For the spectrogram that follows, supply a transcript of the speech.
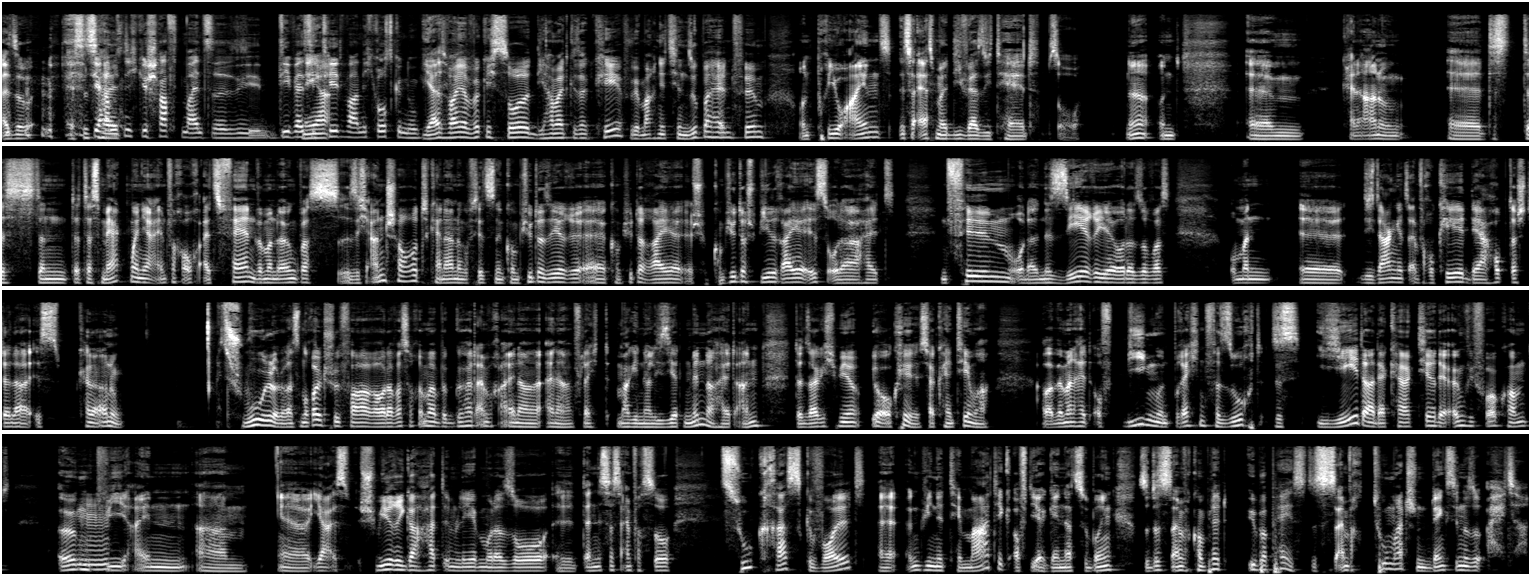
Also es ist Sie haben halt es nicht geschafft, meinst du? Die Diversität war nicht groß genug. ja, es war ja wirklich so, die haben halt gesagt, okay, wir machen jetzt hier einen Superheldenfilm und Prio 1 ist ja erstmal Diversität, so, ne? Und ähm, keine Ahnung, das, das dann, das, das merkt man ja einfach auch als Fan, wenn man irgendwas sich anschaut, keine Ahnung, ob es jetzt eine Computerserie, äh, Computerreihe, äh, Computerspielreihe ist oder halt ein Film oder eine Serie oder sowas. Und man, äh, die sagen jetzt einfach, okay, der Hauptdarsteller ist, keine Ahnung, ist schwul oder ist ein Rollstuhlfahrer oder was auch immer, gehört einfach einer, einer vielleicht marginalisierten Minderheit an, dann sage ich mir, ja, okay, ist ja kein Thema. Aber wenn man halt auf Biegen und Brechen versucht, dass jeder der Charaktere, der irgendwie vorkommt, irgendwie einen, ähm, äh, ja, es schwieriger hat im Leben oder so, äh, dann ist das einfach so zu krass gewollt, äh, irgendwie eine Thematik auf die Agenda zu bringen, so dass es einfach komplett überpaced. Das ist einfach too much und du denkst dir nur so, Alter,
